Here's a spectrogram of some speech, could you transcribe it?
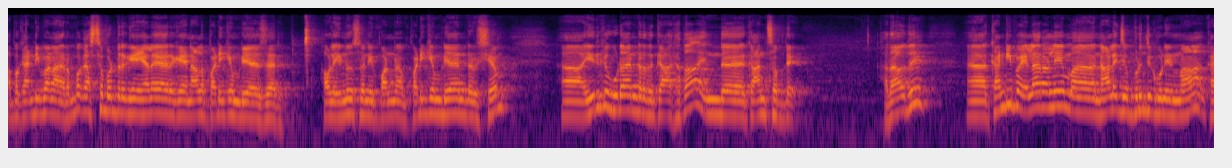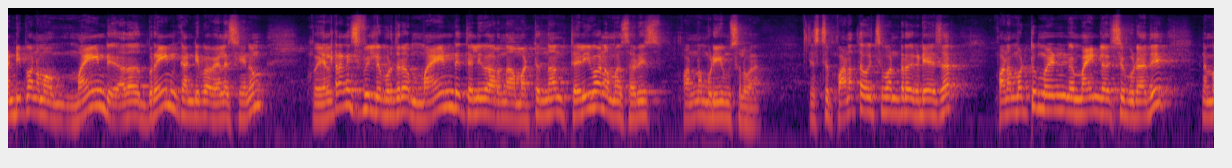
அப்போ கண்டிப்பாக நான் ரொம்ப கஷ்டப்பட்டுருக்கேன் ஏழையாக இருக்கேன். என்னால் படிக்க முடியாது சார். அவளை இன்வெஸ்ட் பண்ணி பண்ண படிக்க முடியாதுன்ற விஷயம் இருக்கக்கூடாதுன்றதுக்காக தான் இந்த கான்செப்டே அதாவது கண்டிப்பாக எல்லாராலையும் நாலேஜை புரிஞ்சுக்க முடியும்னா கண்டிப்பாக நம்ம மைண்டு அதாவது பிரெயின் கண்டிப்பாக வேலை செய்யணும். இப்போ எலக்ட்ரானிக்ஸ் ஃபீல்டை பொறுத்தவரை மைண்டு தெளிவாக இருந்தால் மட்டும்தான் தெளிவாக நம்ம சர்வீஸ் பண்ண முடியும்னு சொல்லுவேன். ஜஸ்ட்டு பணத்தை வச்சு பண்ணுறது கிடையாது சார். பணம் மட்டும் மைண்ட் மைண்டில் வச்சுக்கூடாது நம்ம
